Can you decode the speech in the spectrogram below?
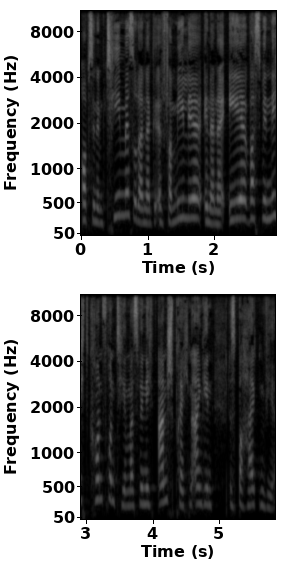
ob es in einem Team ist oder in einer Familie, in einer Ehe, was wir nicht konfrontieren, was wir nicht ansprechen, angehen, das behalten wir.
